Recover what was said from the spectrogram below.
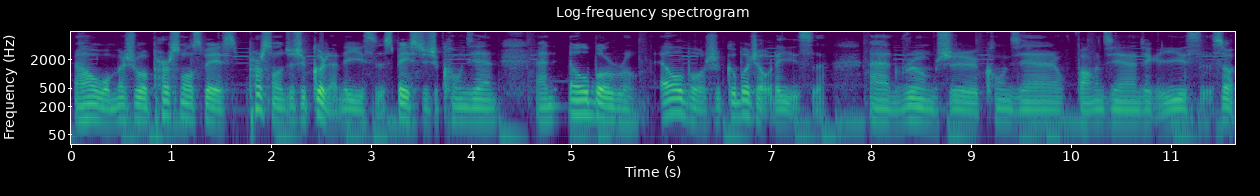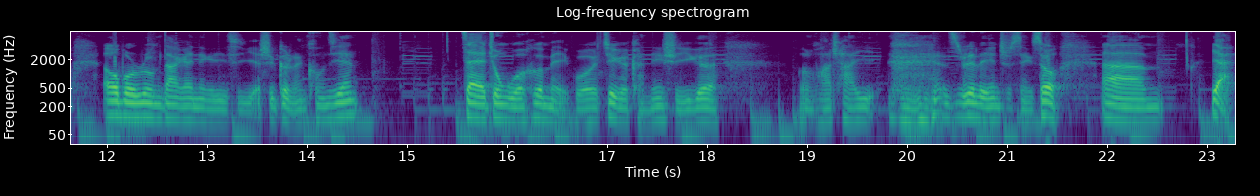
然后我们说 personal space，personal 就是个人的意思，space 就是空间，and elbow room，elbow 是胳膊肘的意思，and room 是空间、房间这个意思。So elbow room 大概那个意思也是个人空间。在中国和美国，这个肯定是一个文化差异. it's really interesting. So, um, yeah,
